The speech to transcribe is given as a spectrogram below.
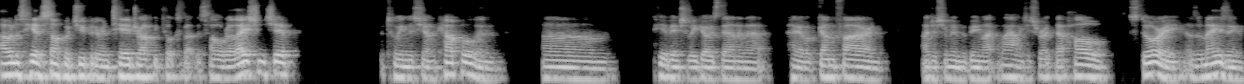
I would just hear a song called Jupiter and Teardrop. He talks about this whole relationship between this young couple, and um, he eventually goes down in a hail of gunfire. And I just remember being like, "Wow, he just wrote that whole story. It was amazing."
